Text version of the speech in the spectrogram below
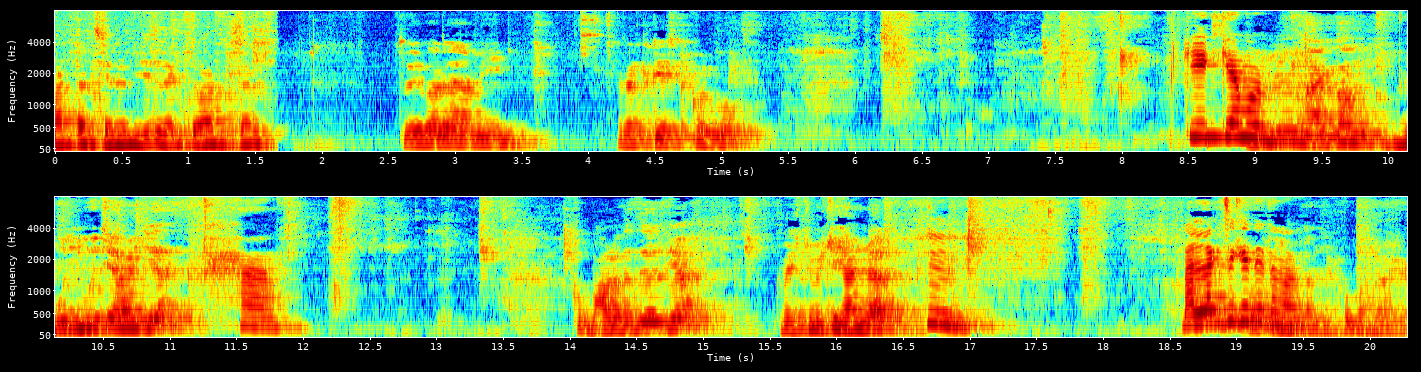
আরটা ছেড়ে দিয়েছে দেখতে পাচ্ছেন। তো এবারে আমি এটা টেস্ট করব। কি কেমন? একদম মুচমুচে হয়েছে। হ্যাঁ। খুব ভালো খেতে হয়েছে। মিষ্টি মিষ্টি ঝাল ঝাল। হুম। ভালো লাগছে খেতে তোমার? খুব ভালো লাগে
